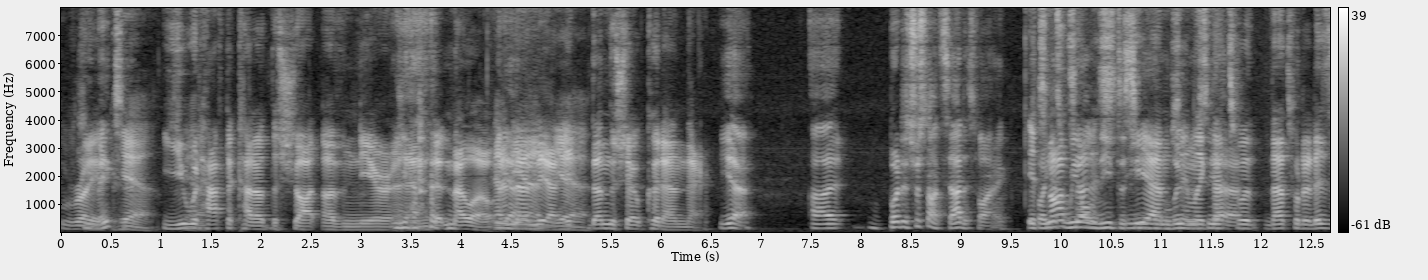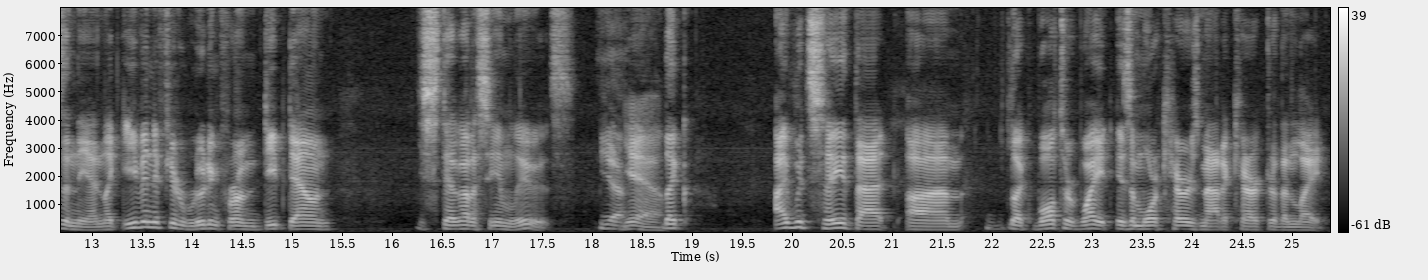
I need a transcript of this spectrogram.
Right. He makes it. Yeah. you would have to cut out the shot of Near and Yeah. Mello, and Yeah, then yeah, yeah. It, then the show could end there. Yeah. Uh, but it's just not satisfying. It's So not. We all need to see Yeah, him I'm saying lose. like that's what that's what it is in the end. Like even if you're rooting for him deep down, you still got to see him lose. Yeah. Yeah. Like I would say that um like Walter White is a more charismatic character than Light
